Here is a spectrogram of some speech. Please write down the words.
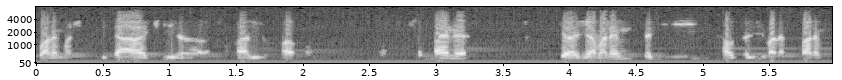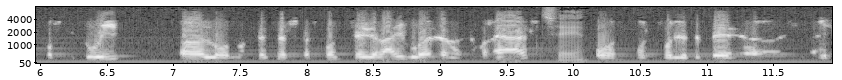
vam explicar aquí a la ràdio fa unes setmanes, que ja vam tenir, l'altre dia vam, vam constituir eh, el nostre Consell de l'Aigua de, de Balears, Sí. on, on Solla també eh,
